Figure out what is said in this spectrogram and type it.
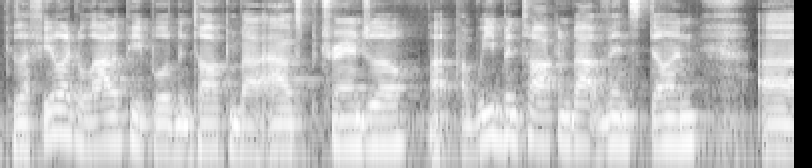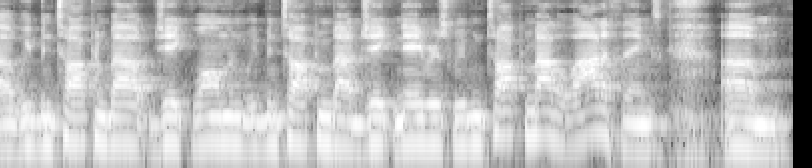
Because I feel like a lot of people have been talking about Alex Pietrangelo. Uh, we've been talking about Vince Dunn. Uh, we've been talking about Jake Walman. We've been talking about Jake Neighbors. We've been talking about a lot of things. Um,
